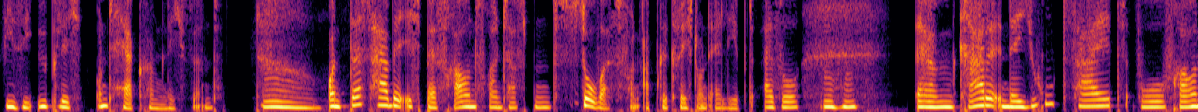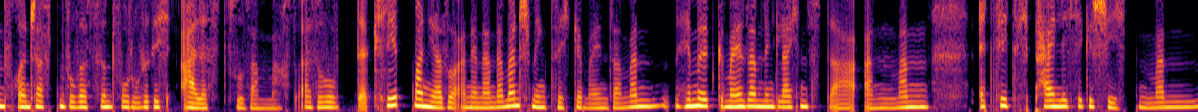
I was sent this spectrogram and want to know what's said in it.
wie sie üblich und herkömmlich sind. Mm. Und das habe ich bei Frauenfreundschaften sowas von abgekriegt und erlebt. Also mhm ähm, gerade in der Jugendzeit, wo Frauenfreundschaften sowas sind, wo du wirklich alles zusammen machst. Also da klebt man ja so aneinander, man schminkt sich gemeinsam, man himmelt gemeinsam den gleichen Star an, man erzählt sich peinliche Geschichten, man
